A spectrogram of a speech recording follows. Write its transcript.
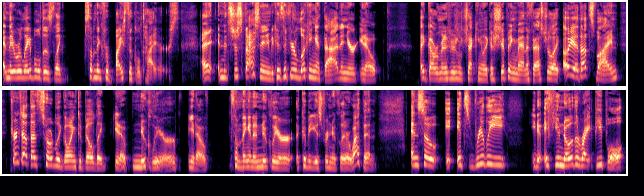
and they were labeled as like something for bicycle tires. And, and, it's just fascinating because if you're looking at that and you're you know a government official checking like a shipping manifest you're like oh yeah that's fine. Turns out that's totally going to build a you know nuclear you know something in a nuclear that could be used for nuclear weapon. And so it, it's really you know if you know the right people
